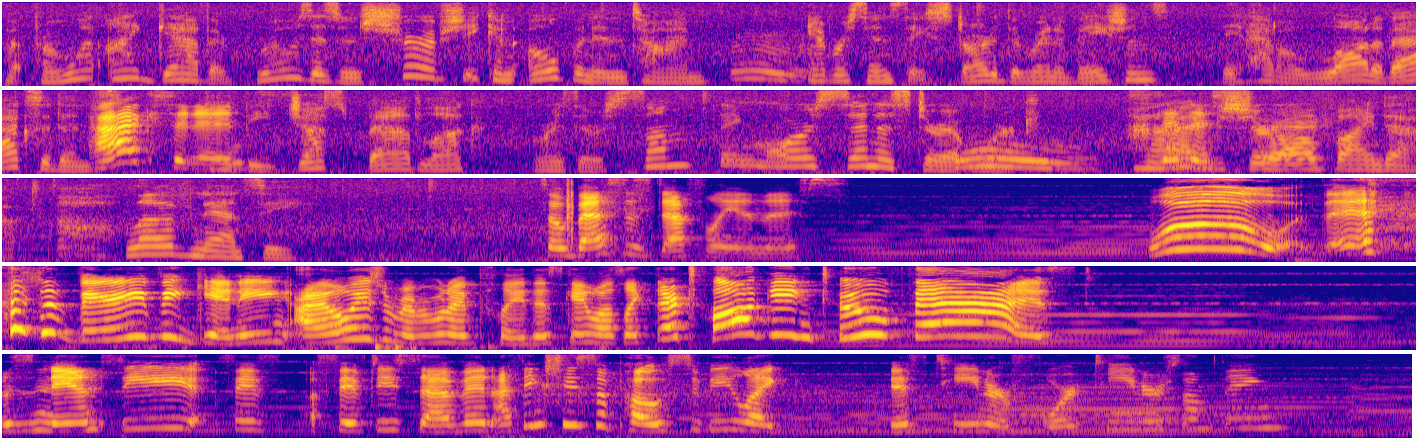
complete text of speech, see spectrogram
But from what I gathered, Rose isn't sure if she can open in time. Hmm. Ever since they started the renovations, they've had a lot of accidents. Accidents. it be just bad luck, or is there something more sinister at work? Ooh, I'm sure I'll find out. Love, Nancy. So Bess is definitely in this. Woo! At the very beginning, I always remember when I played this game, I was like, they're talking too fast! This is Nancy, 57. I think she's supposed to be like 15 or 14 or something.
